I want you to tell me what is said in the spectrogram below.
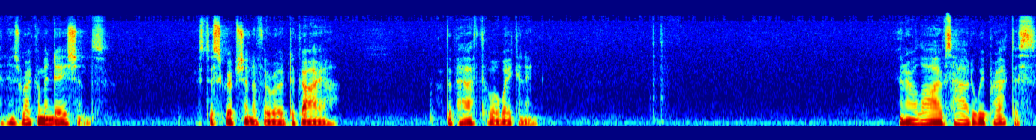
and his recommendations, his description of the road to Gaya the path to awakening. In our lives, how do we practice?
